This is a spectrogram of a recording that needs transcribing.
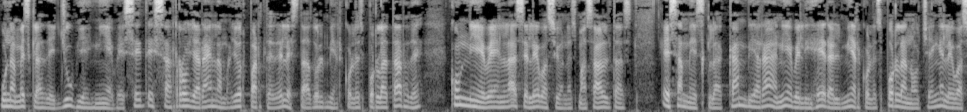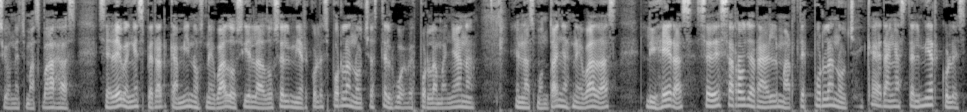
Una mezcla de lluvia y nieve se desarrollará en la mayor parte del estado el miércoles por la tarde, con nieve en las elevaciones más altas. Esa cambiará a nieve ligera el miércoles por la noche en elevaciones más bajas. Se deben esperar caminos nevados y helados el miércoles por la noche hasta el jueves por la mañana. En las montañas nevadas ligeras se desarrollará el martes por la noche y caerán hasta el miércoles,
